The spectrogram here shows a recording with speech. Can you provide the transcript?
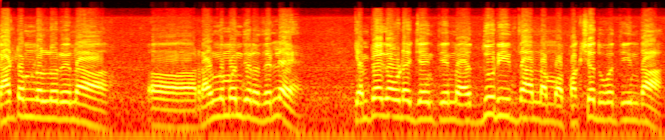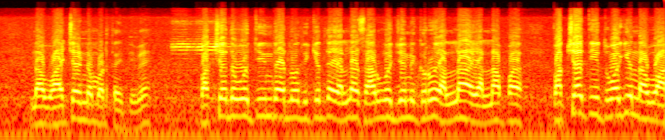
ಕಾಟಂನಲ್ಲೂರಿನ ರಂಗಮಂದಿರದಲ್ಲಿ ಕೆಂಪೇಗೌಡ ಜಯಂತಿಯನ್ನು ಅದ್ದೂರಿಯಿಂದ ನಮ್ಮ ಪಕ್ಷದ ವತಿಯಿಂದ ನಾವು ಆಚರಣೆ ಮಾಡ್ತಾ ಇದ್ದೀವಿ. ಪಕ್ಷದ ವತಿಯಿಂದ ಅನ್ನೋದಕ್ಕಿಂತ ಎಲ್ಲ ಸಾರ್ವಜನಿಕರು ಎಲ್ಲ ಎಲ್ಲ ಪಕ್ಷಾತೀತವಾಗಿ ನಾವು ಆ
